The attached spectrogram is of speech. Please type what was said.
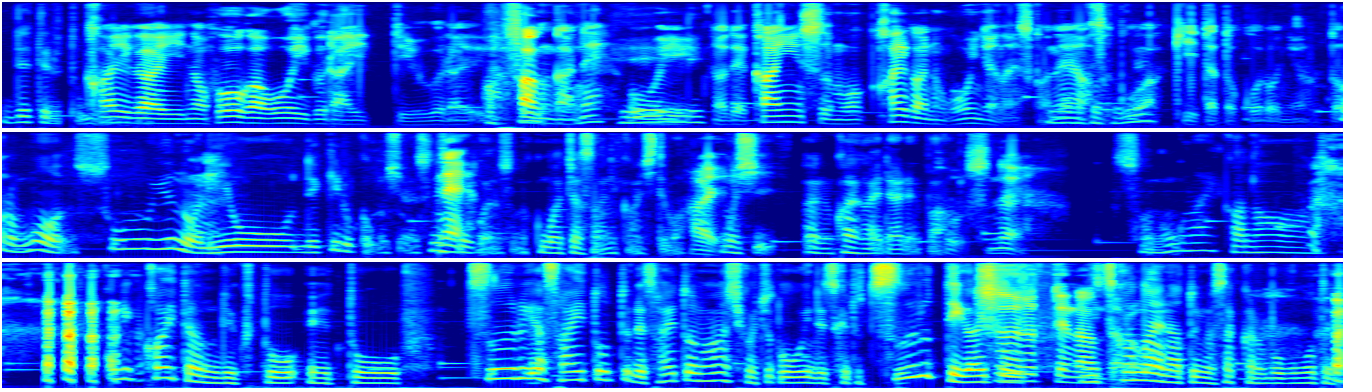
出てると思う。海外の方が多いぐらいっていうぐらい、ファンがね、多いので、会員数も海外の方が多いんじゃないですかね、ねあそこは聞いたところによると。だからもう、そういうのを利用できるかもしれないですね。うん、今回のその熊茶さんに関しては。はい、もし、あの、海外であれば。そうですね。そのぐらいかなここに書いてあるのでいくと、えっ、ー、と、ツールやサイトっていうのサイトの話がちょっと多いんですけど、ツールって意外と見つかんないなと今さっきから僕思ってて、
